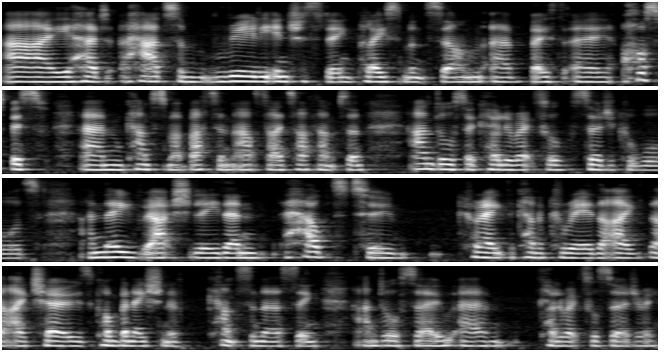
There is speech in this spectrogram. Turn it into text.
I had had some really interesting placements on uh, both a hospice, um, Countess Mountbatten outside Southampton, and also colorectal surgical wards. And they actually then helped to create the kind of career that I that I chose, a combination of cancer nursing and also um, colorectal surgery.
